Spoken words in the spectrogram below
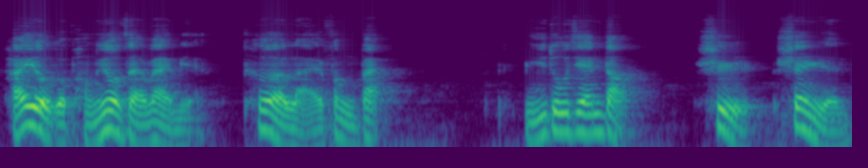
还有个朋友在外面，特来奉拜。”弥都监道：“是甚人？”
